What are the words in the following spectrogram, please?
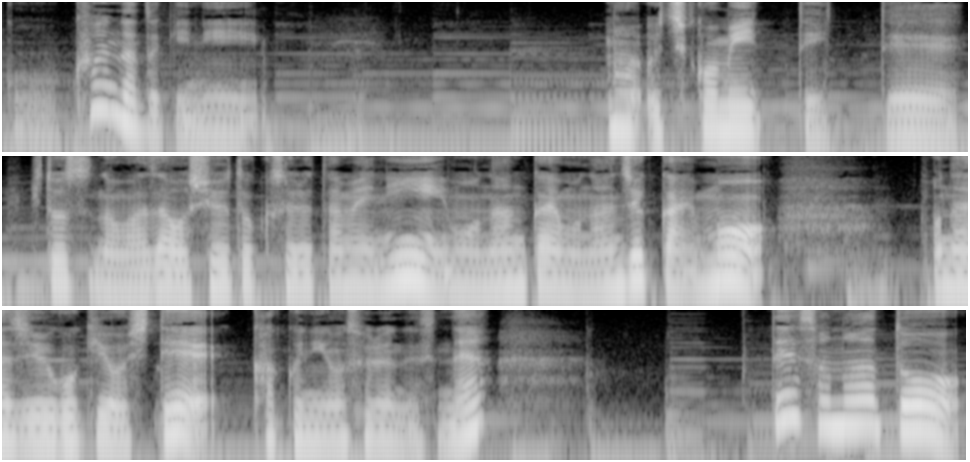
こう組んだ時に、まあ、打ち込みって言って一つの技を習得するためにもう何回も何十回も同じ動きをして確認をするんですね。でその後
